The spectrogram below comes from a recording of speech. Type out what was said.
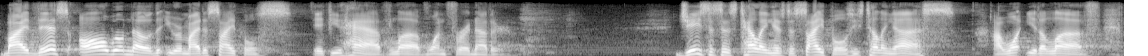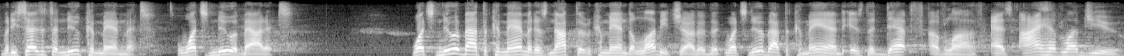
By this, all will know that you are my disciples if you have love one for another. Jesus is telling his disciples, he's telling us, I want you to love. But he says it's a new commandment. What's new about it? What's new about the commandment is not the command to love each other. What's new about the command is the depth of love. As I have loved you.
